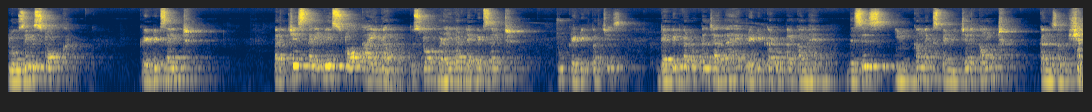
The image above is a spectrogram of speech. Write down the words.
closing stock, credit side purchase करेंगे स्टॉक आएगा तो स्टॉक बढ़ेगा debit side to credit purchase debit का टोटल ज़्यादा है क्रेडिट का टोटल कम है. This is income expenditure account consumption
